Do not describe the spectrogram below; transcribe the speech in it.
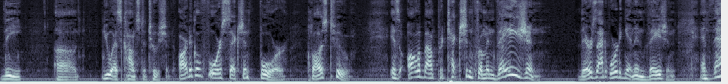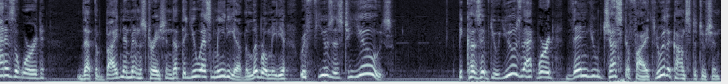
the uh, U.S. Constitution. Article four, Section four, Clause two, is all about protection from invasion. There's that word again, invasion, and that is the word that the Biden administration, that the U.S. media, the liberal media, refuses to use. Because if you use that word, then you justify through the Constitution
